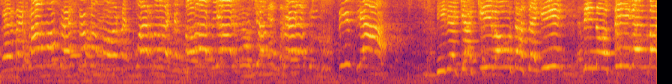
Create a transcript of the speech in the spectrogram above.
Les dejamos esto como recuerdo de que todavía hay muchas mujeres sin justicia. Y de que aquí vamos a seguir si nos siguen más.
